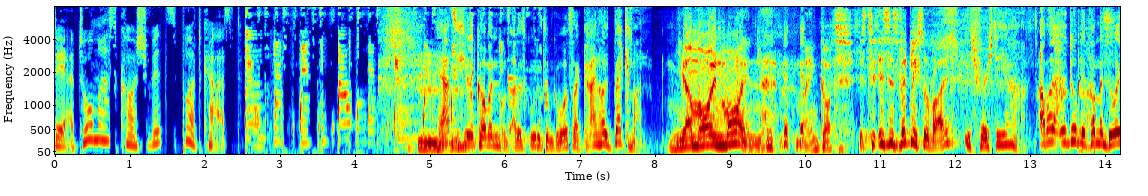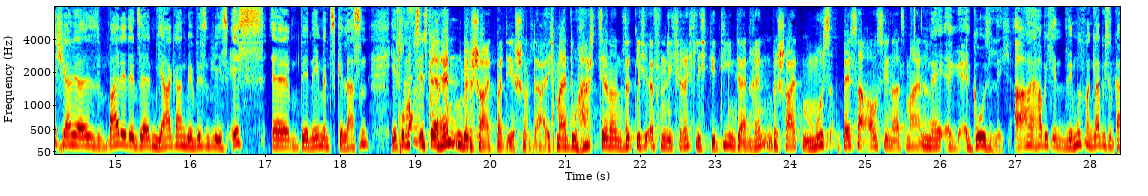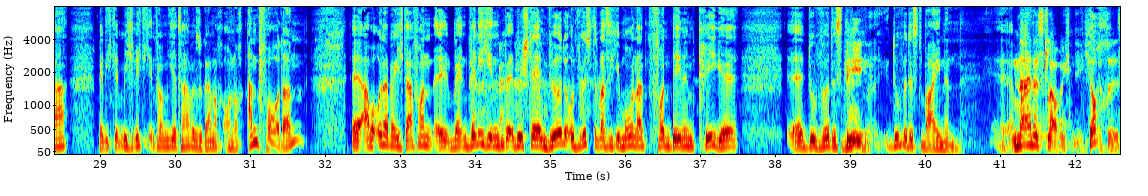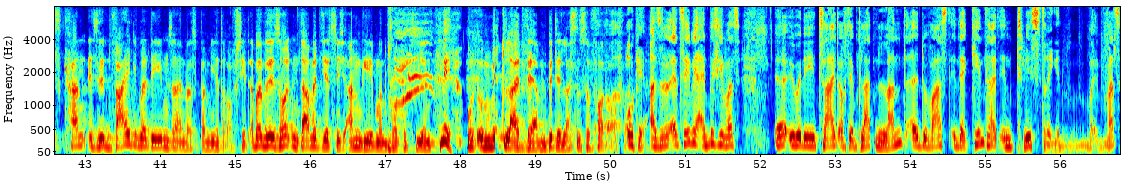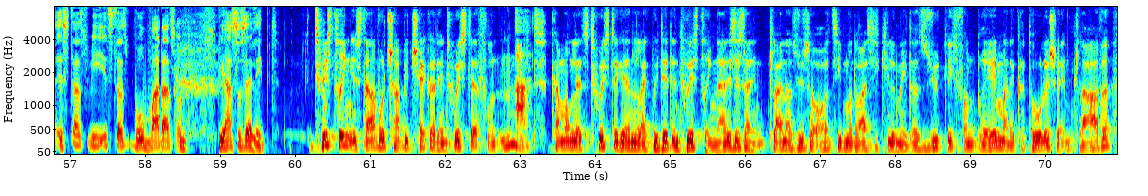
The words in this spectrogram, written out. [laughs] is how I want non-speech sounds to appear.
Der Thomas Koschwitz Podcast. Herzlich willkommen und alles Gute zum Geburtstag, Reinhold Beckmann. Ja, moin, moin. mein Gott. Ist, ist es wirklich soweit? Ich fürchte ja. Aber äh, du, wir kommen durch. Wir haben ja beide denselben Jahrgang. Wir wissen, wie es ist. Äh, wir nehmen es gelassen. Jetzt Thomas, ist der Rentenbescheid bei dir schon da? Ich meine, du hast ja nun wirklich öffentlich-rechtlich gedient. Dein Rentenbescheid muss besser aussehen als meiner. Nee, äh, gruselig. Ah, hab ich in, den muss man, glaube ich, sogar, wenn ich mich richtig informiert habe, sogar noch auch noch anfordern. Äh, aber unabhängig davon, äh, wenn, wenn ich ihn bestellen würde und wüsste, was ich im Monat von denen kriege, äh, du würdest, du, du, würdest weinen. Äh, Nein, das glaube ich nicht. Doch. Also es kann, es wird weit über dem sein, was bei mir drauf steht. Aber wir sollten damit jetzt nicht angeben und kokettieren [laughs] nee. und um Mitleid werben. Bitte, lass uns sofort aufhören. Okay, also erzähl mir ein bisschen was äh, über die Zeit auf dem Plattenland. Äh, du warst in der Kindheit in Twistringen. Was ist das? Wie ist das? Wo war das? Und wie hast du es erlebt? Twistring ist da, wo Chubby Checker den Twist erfunden ah. hat. Come on, let's twist again like we did in Twistring. Nein, es ist ein kleiner, süßer Ort, 37 Kilometer südlich von Bremen, eine katholische Enklave.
